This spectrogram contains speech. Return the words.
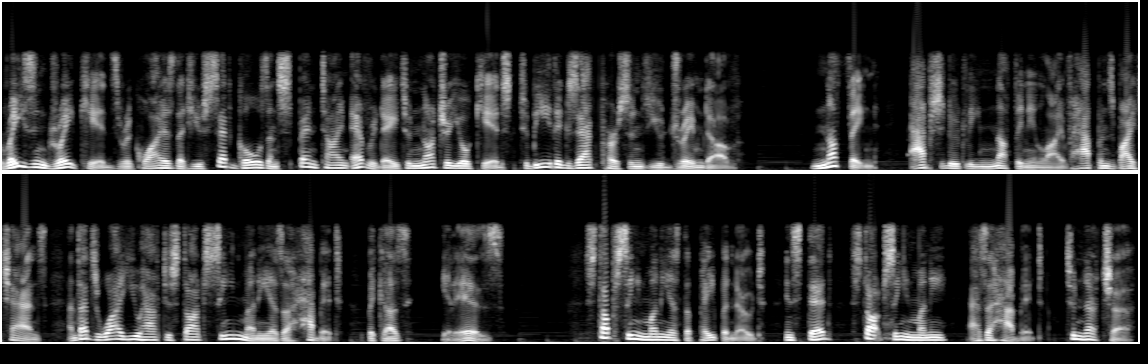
Raising great kids requires that you set goals and spend time every day to nurture your kids to be the exact persons you dreamed of. Nothing, absolutely nothing in life happens by chance and that's why you have to start seeing money as a habit because it is. Stop seeing money as the paper note. Instead, start seeing money as a habit to nurture.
